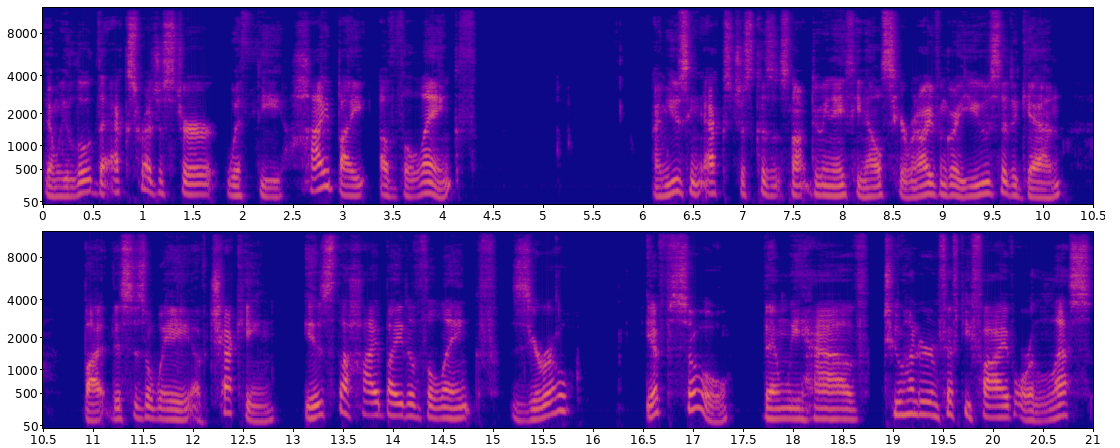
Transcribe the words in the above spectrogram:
Then we load the X register with the high byte of the length. I'm using X just because it's not doing anything else here. We're not even going to use it again, but this is a way of checking, is the high byte of the length zero? If so, then we have 255 or less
